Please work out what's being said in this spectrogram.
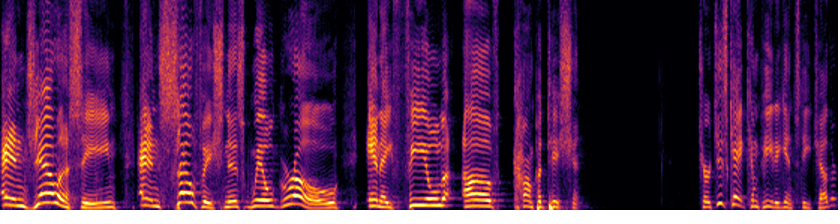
and jealousy and selfishness will grow in a field of competition. Churches can't compete against each other.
